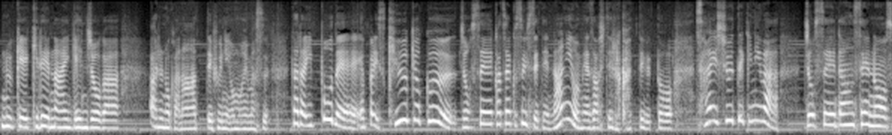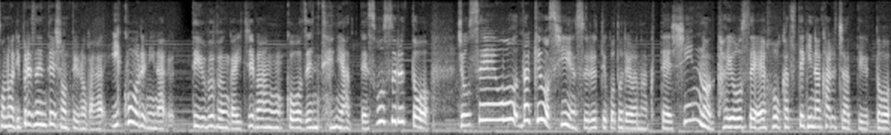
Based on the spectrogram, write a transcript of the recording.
抜けきれない現状があるのかなっていうふうに思います。ただ一方でやっぱり究極女性活躍推進って何を目指しているかっていうと最終的には女性男性のそのリプレゼンテーションっていうのがイコールになるっていう部分が一番こう前提にあってそうすると女性をだけを支援するっていうことではなくて真の多様性包括的なカルチャーっていうと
